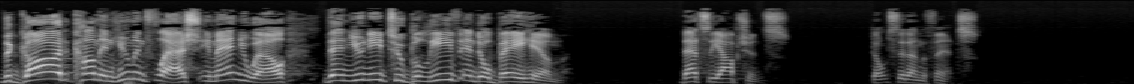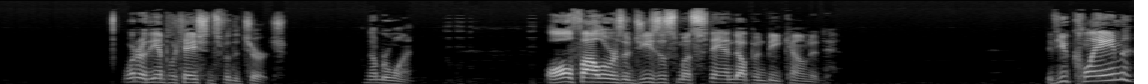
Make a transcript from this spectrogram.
the God come in human flesh, Emmanuel, then you need to believe and obey him. That's the options. Don't sit on the fence. What are the implications for the church? Number one, all followers of Jesus must stand up and be counted. If you claim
